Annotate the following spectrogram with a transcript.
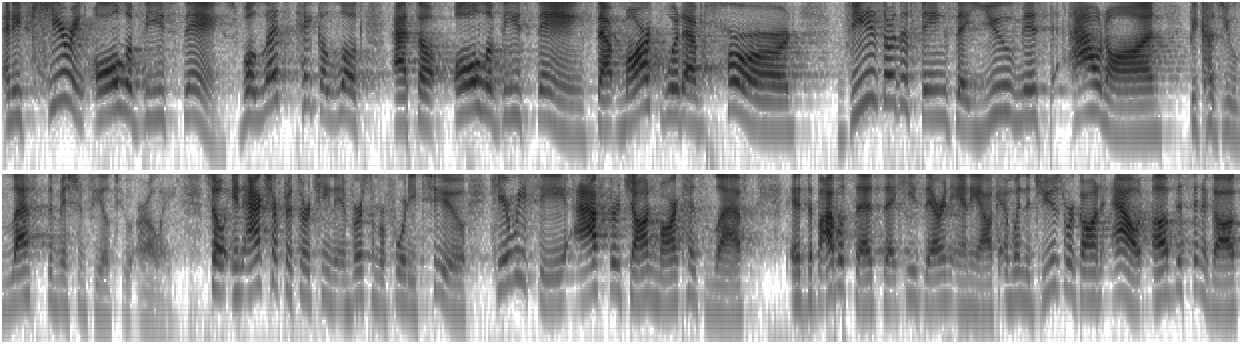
and he's hearing all of these things. Well, let's take a look at the all of these things that Mark would have heard these are the things that you missed out on because you left the mission field too early. So in Acts chapter 13, in verse number 42, here we see after John Mark has left, it, the Bible says that he's there in Antioch, and when the Jews were gone out of the synagogue,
